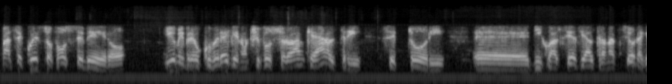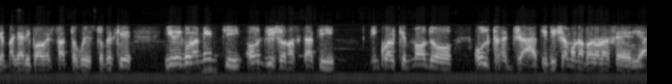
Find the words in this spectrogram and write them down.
Ma se questo fosse vero, io mi preoccuperei che non ci fossero anche altri settori eh, di qualsiasi altra nazione che magari può aver fatto questo, perché i regolamenti oggi sono stati in qualche modo oltraggiati, diciamo una parola seria,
